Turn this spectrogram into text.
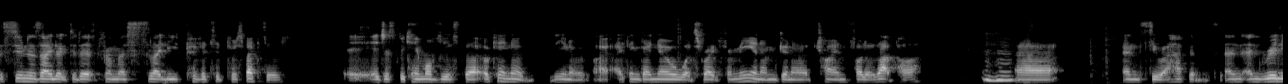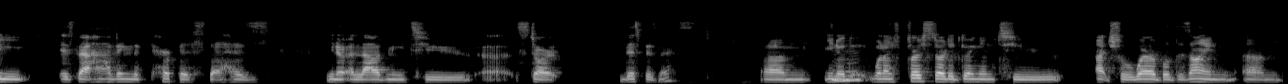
as soon as i looked at it from a slightly pivoted perspective it, it just became obvious that okay no you know I, I, think i know what's right for me and i'm gonna try and follow that path mm-hmm. uh, and see what happens and and really is that having the purpose that has you know allowed me to uh, start this business um, you know mm-hmm. when i first started going into actual wearable design, um,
